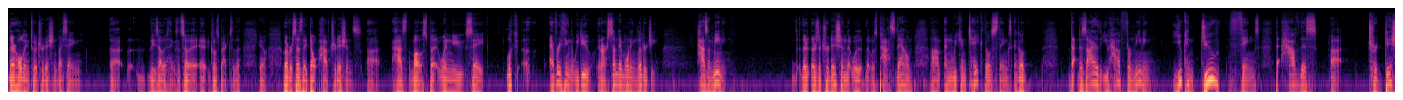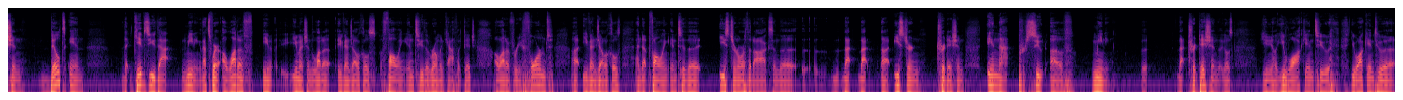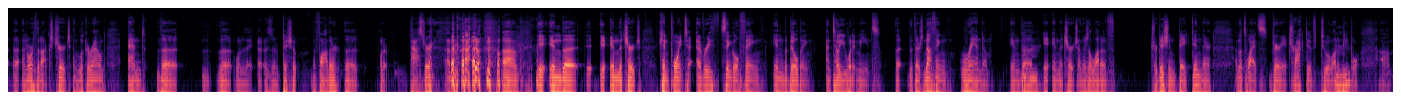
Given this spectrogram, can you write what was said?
they're holding to a tradition by saying uh, these other things, and so it, it, goes back to the you know whoever says they don't have traditions uh, has the most. But when you say, look, uh, everything that we do in our Sunday morning liturgy has a meaning. There, there's a tradition that was that was passed down, um, and we can take those things and go. That desire that you have for meaning, you can do things that have this uh, tradition built in that gives you that meaning. That's where a lot of you mentioned a lot of evangelicals falling into the Roman Catholic ditch. A lot of Reformed uh, evangelicals end up falling into the Eastern Orthodox and the that that uh, Eastern tradition in that pursuit of meaning. that tradition that goes, you know, you walk into you walk into a, a, an Orthodox church and look around, and the the what are they? Uh, is it a bishop? The father? The what? Pastor? I don't know. I don't know. um, in the in the church can point to every single thing in the building and tell you what it means. That that there's nothing random in the Mhm. in, in the church, and there's a lot of tradition baked in there, and that's why it's very attractive to a lot of Mhm. people. Um,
